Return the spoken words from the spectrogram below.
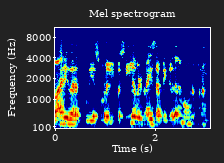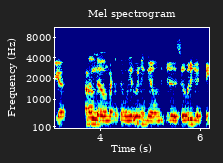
மாறி வரக்கூடிய சூழல். இப்ப சீ லெவல் ரைஸ் அப்படிங்கறத நம்ம ஒண்ணும் பண்ண முடியாது. கடல் மட்டத்தின் உயர்வு நீங்க வந்துட்டு செவரு கட்டி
